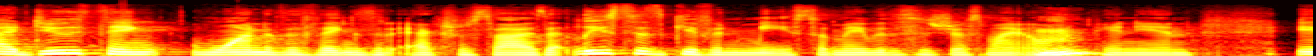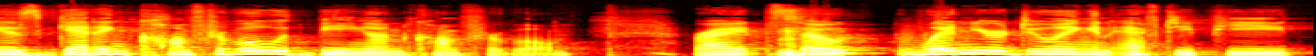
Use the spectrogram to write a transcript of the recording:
I do think one of the things that exercise, at least has given me, so maybe this is just my own mm-hmm. opinion, is getting comfortable with being uncomfortable, right? Mm-hmm. So when you're doing an FTP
